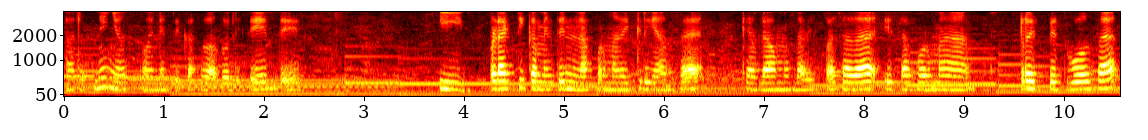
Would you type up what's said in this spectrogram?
a los niños o en este caso adolescentes? Y prácticamente en la forma de crianza que hablábamos la vez pasada, esta forma respetuosa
